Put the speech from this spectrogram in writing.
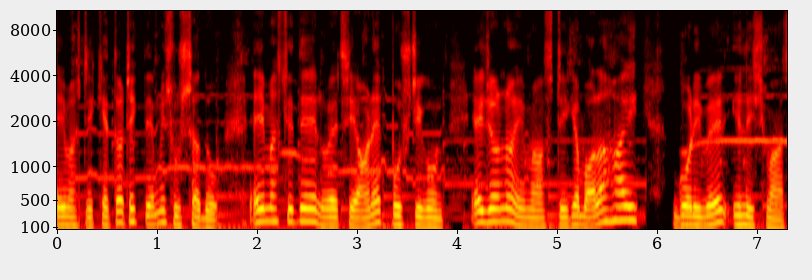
এই মাছটি খেতেও ঠিক তেমনি সুস্বাদু। এই মাছটিতে রয়েছে অনেক পুষ্টিগুণ। এই জন্য এই মাছটিকে বলা হয় গরিবের ইলিশ মাছ।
